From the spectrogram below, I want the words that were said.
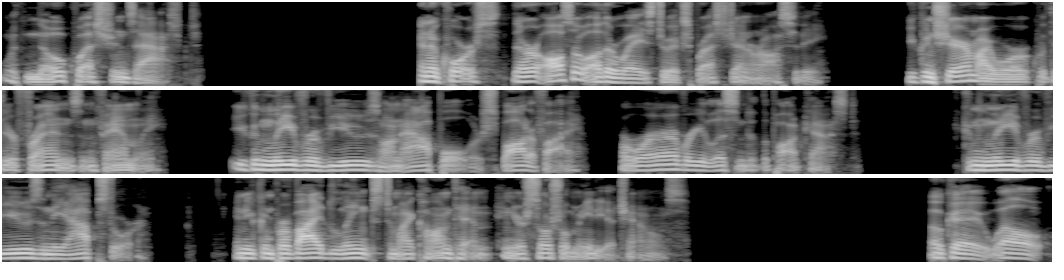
with no questions asked. And of course, there are also other ways to express generosity. You can share my work with your friends and family. You can leave reviews on Apple or Spotify or wherever you listen to the podcast. You can leave reviews in the App Store, and you can provide links to my content in your social media channels. Okay, well,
